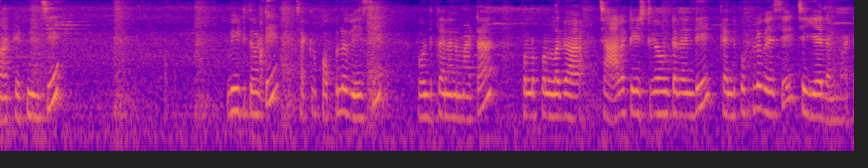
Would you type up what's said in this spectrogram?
మార్కెట్ నుంచి. వీటితోటి చక్కగా పప్పులో వేసి వండుతానమాట పుల్ల పుల్లగా చాలా టేస్ట్గా ఉంటుందండి. కందిపప్పులో వేసి చెయ్యాలన్నమాట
